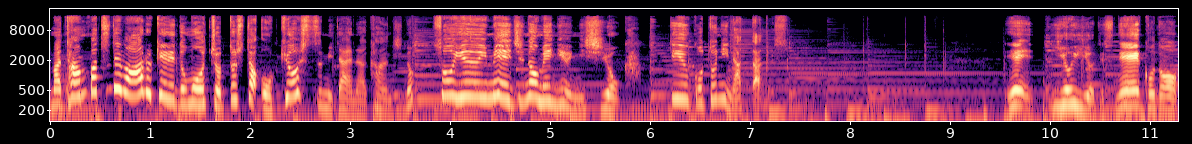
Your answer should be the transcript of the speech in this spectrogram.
まあ単発ではあるけれどもちょっとしたお教室みたいな感じのそういうイメージのメニューにしようかっていうことになったんです。でいよいよですねこの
